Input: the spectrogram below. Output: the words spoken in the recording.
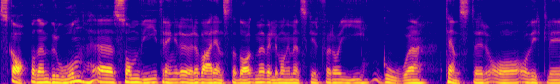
skape den broen eh, som vi trenger å gjøre hver eneste dag med veldig mange mennesker for å gi gode tjenester og, og virkelig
